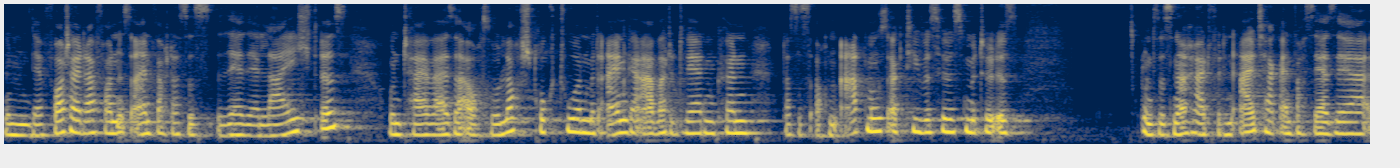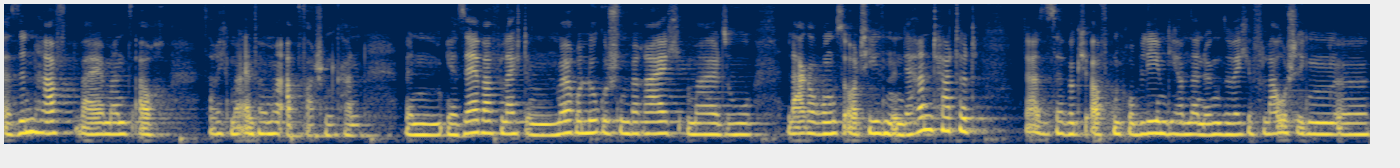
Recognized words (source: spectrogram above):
Ähm, der Vorteil davon ist einfach, dass es sehr, sehr leicht ist und teilweise auch so Lochstrukturen mit eingearbeitet werden können, dass es auch ein atmungsaktives Hilfsmittel ist. Und es ist nachher halt für den Alltag einfach sehr, sehr sinnhaft, weil man es auch, sag ich mal, einfach mal abwaschen kann. Wenn ihr selber vielleicht im neurologischen Bereich mal so Lagerungsorthesen in der Hand hattet, da ist es ja wirklich oft ein Problem. Die haben dann irgendwelche flauschigen äh,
